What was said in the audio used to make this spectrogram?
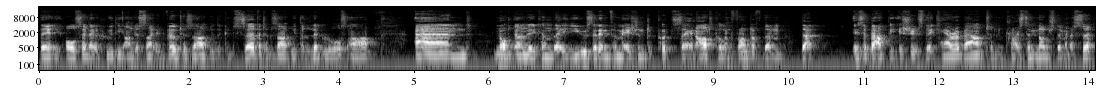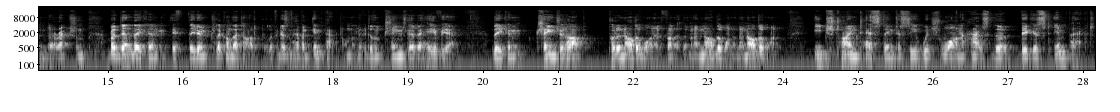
they also know who the undecided voters are, who the conservatives are, who the liberals are, and not only can they use that information to put, say, an article in front of them that is about the issues they care about and tries to nudge them in a certain direction. But then they can, if they don't click on that article, if it doesn't have an impact on them, if it doesn't change their behavior, they can change it up, put another one in front of them, and another one, and another one, each time testing to see which one has the biggest impact.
